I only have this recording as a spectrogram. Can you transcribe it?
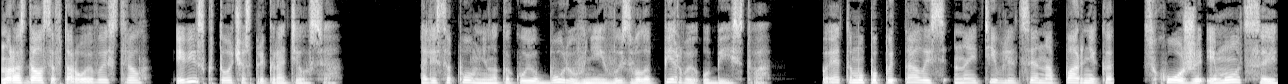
Но раздался второй выстрел, и виск тотчас прекратился. Алиса помнила, какую бурю в ней вызвало первое убийство, поэтому попыталась найти в лице напарника схожие эмоции,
